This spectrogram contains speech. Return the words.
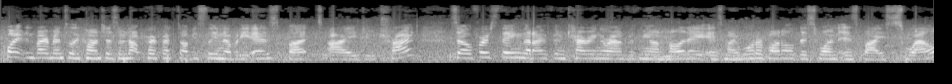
quite environmentally conscious. I'm not perfect, obviously, nobody is, but I do try. So first thing that I've been carrying around with me on holiday is my water bottle. This one is by S'well,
